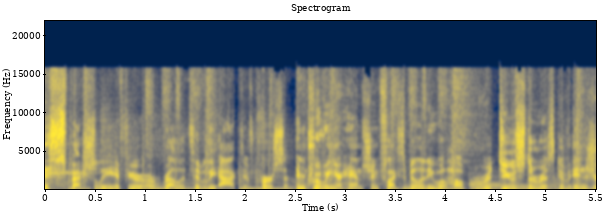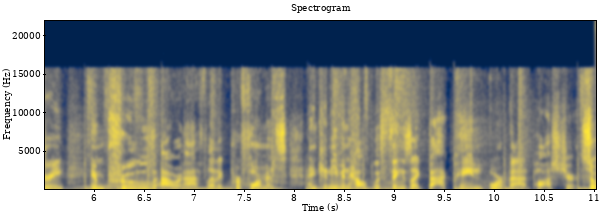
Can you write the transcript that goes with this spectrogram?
especially if you're a relatively active person. Improving your hamstring flexibility will help reduce the risk of injury, improve our athletic performance, and can even help with things like back pain or bad posture. So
